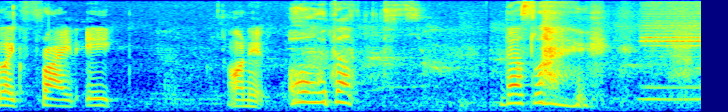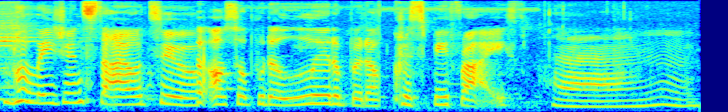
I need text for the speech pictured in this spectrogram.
like fried egg on it. Oh, that's, that's like Malaysian style too. I also put a little bit of crispy fries. Mm.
